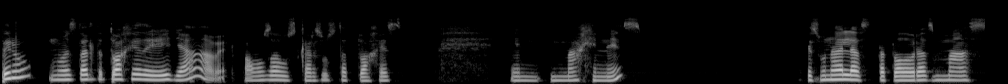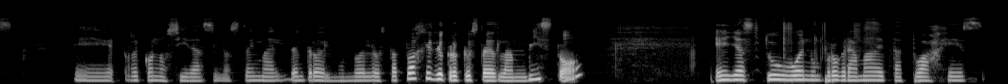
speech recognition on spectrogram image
pero no está el tatuaje de ella. A ver, vamos a buscar sus tatuajes en imágenes. Es una de las tatuadoras más eh, reconocidas, si no estoy mal, dentro del mundo de los tatuajes. Yo creo que ustedes la han visto. Ella estuvo en un programa de tatuajes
